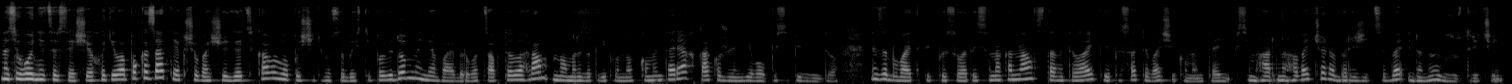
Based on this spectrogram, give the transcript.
На сьогодні це все, що я хотіла показати. Якщо вас щось зацікавило, пишіть в особисті повідомлення, Viber, WhatsApp, Telegram, номер закріплено в коментарях, також він є в описі під відео. Не забувайте підписуватися на канал, ставити лайки і писати ваші коментарі. Всім гарного вечора, бережіть себе і до нових зустрічей!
